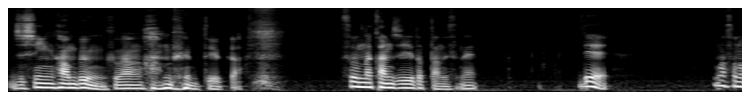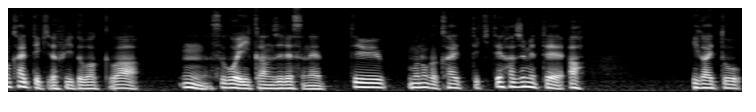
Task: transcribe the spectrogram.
自信半分不安半分というかそんな感じだったんですね。でまあ、その返ってきたフィードバックは「うんすごいいい感じですね」っていうものが返ってきて初めてあ意外と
